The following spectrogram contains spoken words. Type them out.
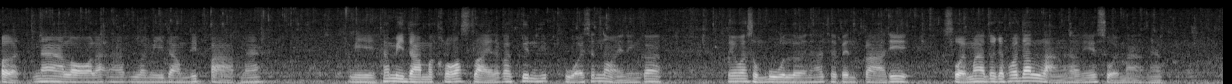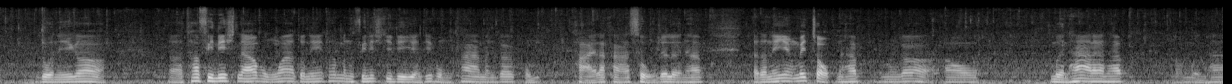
เปิดหน้ารอแล้วนะครับเรามีดำที่ปากนะ มีถ้ามีดำมาครอสไหลแล้วก็ขึ้นที่หัวสักหน่อยหนึ่งก็เรียกว่าสมบูรณ์เลยนะฮะจะเป็นปลาที่สวยมากโดยเฉพาะด้านหลังแถวนี้สวยมากนะครับ ตัวนี้ก็ถ้าฟินิชแล้วผมว่าตัวนี้ถ้ามันฟินิชดีๆอย่างที่ผมคาดมันก็ผมขายราคาสูงได้เลยนะครับ แต่ตอนนี้ยังไม่จบนะครับ มันก็เอาหมื่นห้าแล้วกันครับสองหมื่นห้า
